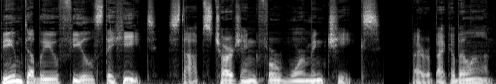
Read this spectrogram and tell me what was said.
BMW feels the heat, stops charging for warming cheeks. By Rebecca Bellan.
